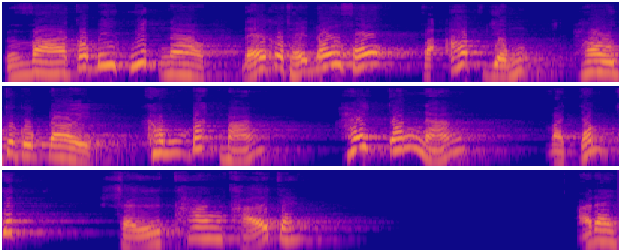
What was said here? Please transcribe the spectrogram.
Và có bí quyết nào để có thể đối phó và áp dụng hầu cho cuộc đời không bất mãn, hết chán nản và chấm dứt sự than thở chăng? Ở đây,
